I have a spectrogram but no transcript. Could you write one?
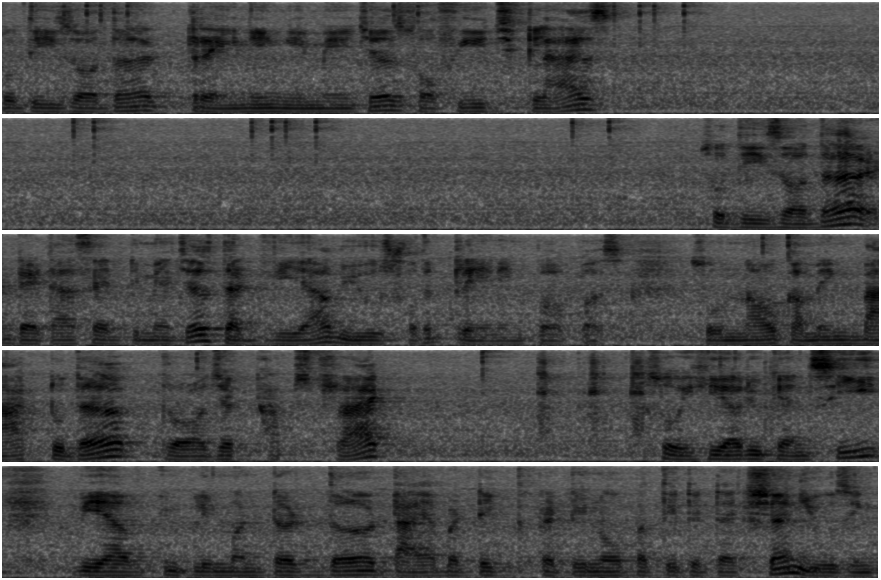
So these are the training images of each class. So these are the dataset images that we have used for the training purpose. So now coming back to the project abstract so here you can see we have implemented the diabetic retinopathy detection using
